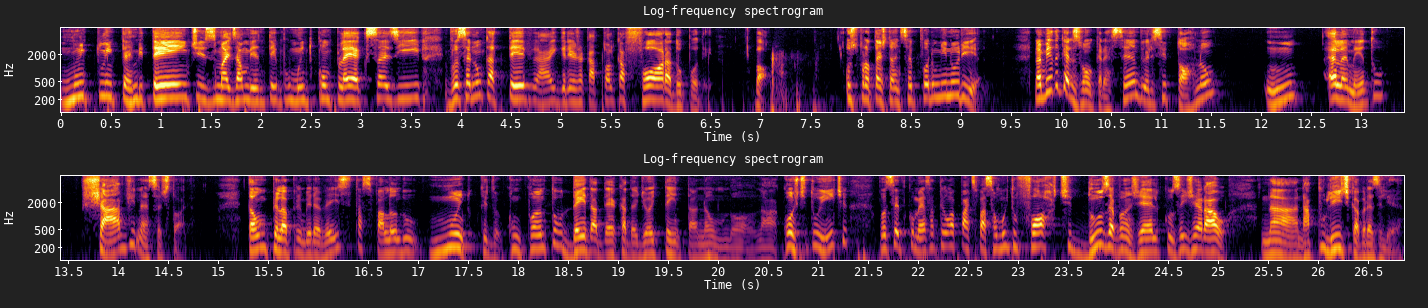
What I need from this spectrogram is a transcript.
muito intermitentes, mas ao mesmo tempo muito complexas, e você nunca teve a Igreja Católica fora do poder. Bom, os protestantes sempre foram minoria. Na medida que eles vão crescendo, eles se tornam um elemento chave nessa história. Então, pela primeira vez, está se falando muito, dizer, com quanto desde a década de 80 não, no, na Constituinte, você começa a ter uma participação muito forte dos evangélicos em geral na, na política brasileira.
